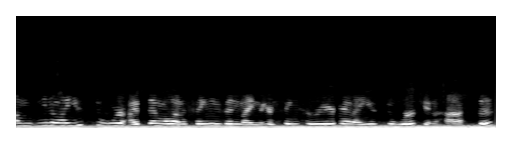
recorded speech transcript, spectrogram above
Um, you know, I used to work. I've done a lot of things in my nursing career, and I used to work in hospice.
